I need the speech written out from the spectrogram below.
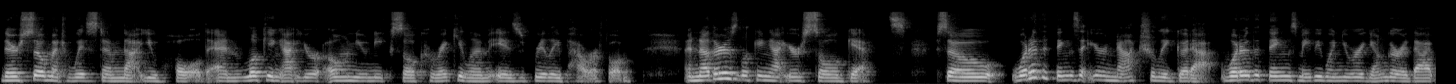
there's so much wisdom that you hold. And looking at your own unique soul curriculum is really powerful. Another is looking at your soul gifts. So, what are the things that you're naturally good at? What are the things maybe when you were younger that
